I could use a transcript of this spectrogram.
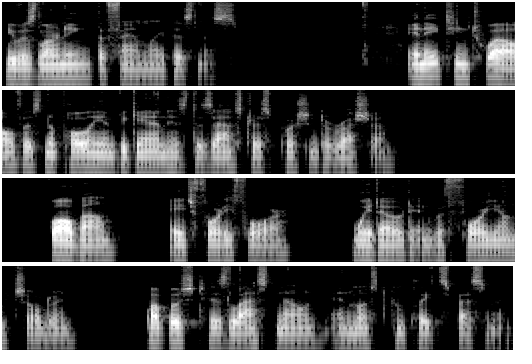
He was learning the family business. In 1812, as Napoleon began his disastrous push into Russia, Walbaum, age 44, widowed and with four young children, published his last known and most complete specimen.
